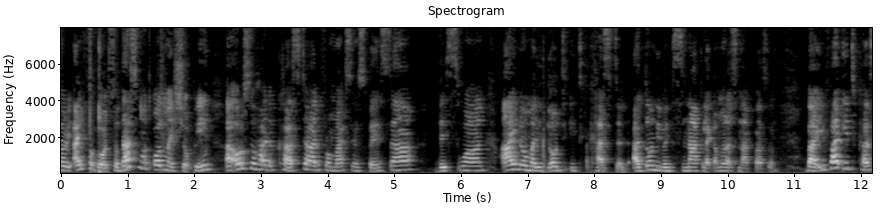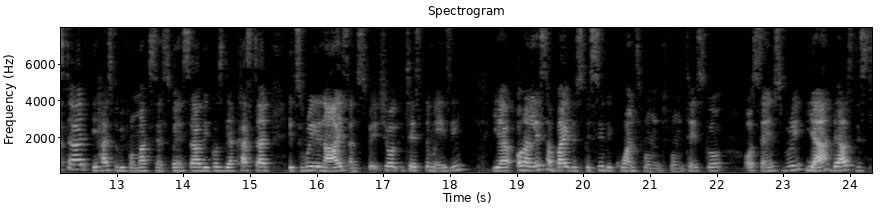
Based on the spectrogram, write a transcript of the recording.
sorry i forgot. So that's not all my shopping. I also had a custard from max and Spencer. This one. I normally don't eat custard. I don't even snack like i'm not a snack person. But if i eat custard it has to be from max and Spencer because their custard it's really nice and special. It tastes amazing. Yeah or unless i buy the specific ones from from tesco or sainsbury. Yeah they have this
